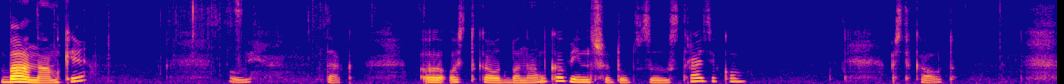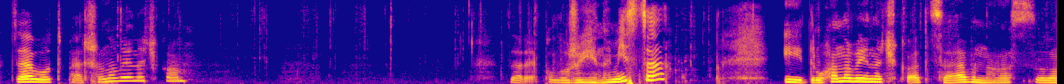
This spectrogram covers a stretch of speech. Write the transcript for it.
банамки. Ой, так. Е, ось така от банамка, він ще тут з стразиком. Ось така от. Це от перша новиночка. Зараз я положу її на місце. І друга новиночка це в нас е,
